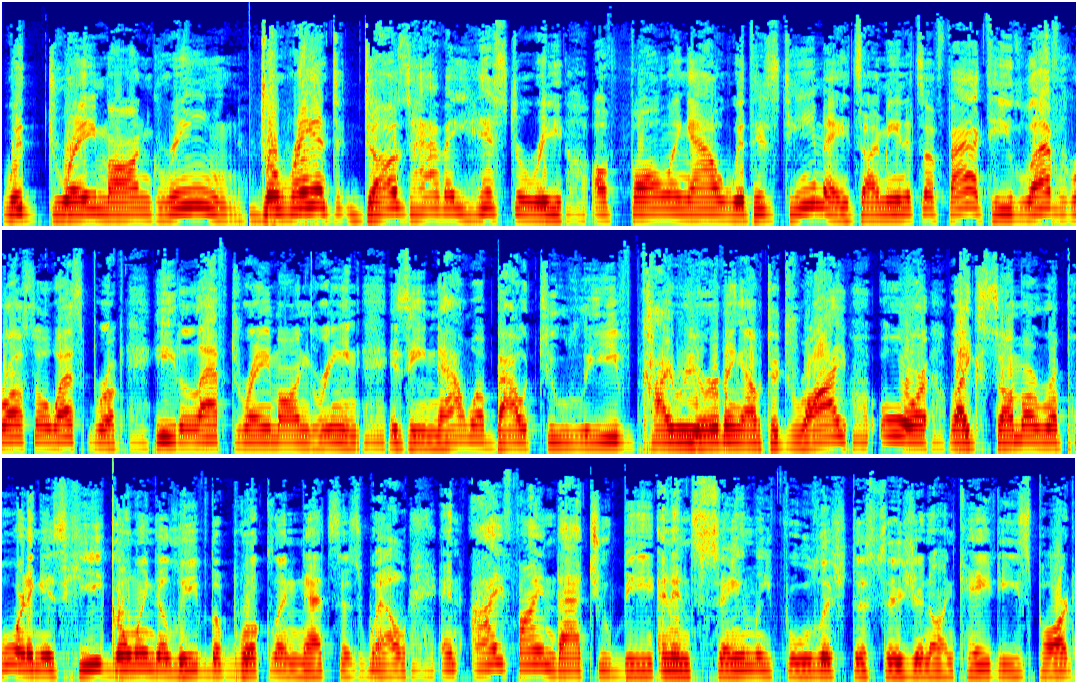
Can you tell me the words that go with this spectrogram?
with Draymond Green. Durant does have a history of falling out with his teammates. I mean, it's a fact. He left Russell Westbrook. He left Draymond Green. Is he now about to leave Kyrie Irving out to dry? Or, like some are reporting, is he going to leave the Brooklyn Nets as well? And I find that to be an insanely foolish decision on KD's part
